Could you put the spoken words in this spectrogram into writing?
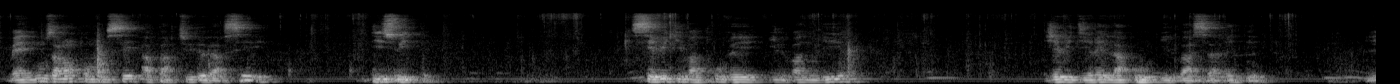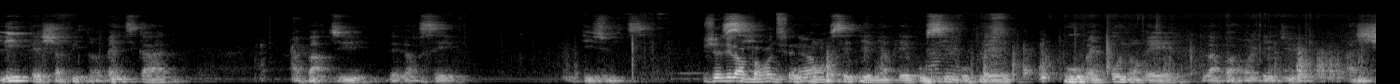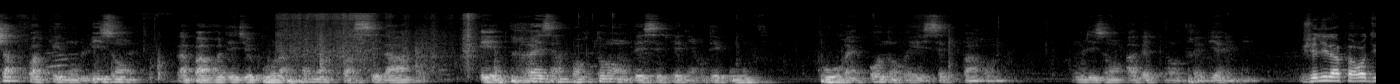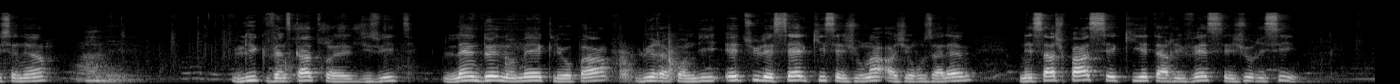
mais nous allons commencer à partir du verset 18. Celui qui va trouver, il va nous lire. Je lui dirai là où il va s'arrêter. Luc chapitre 24, à partir du verset 18. Je lis la Si parole nous du Seigneur. pouvons se tenir debout, s'il vous plaît, pour honorer la parole de Dieu. À chaque fois que nous lisons la parole de Dieu pour la première fois, cela est très important de se tenir debout pour honorer cette parole. Nous lisons avec notre bien-aimé. Je lis la parole du Seigneur. Amen. Luc 24, euh, 18. L'un d'eux nommé Cléopas lui répondit Es-tu le seul qui séjourna à Jérusalem? Ne sache pas ce qui est arrivé ces jours ici.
